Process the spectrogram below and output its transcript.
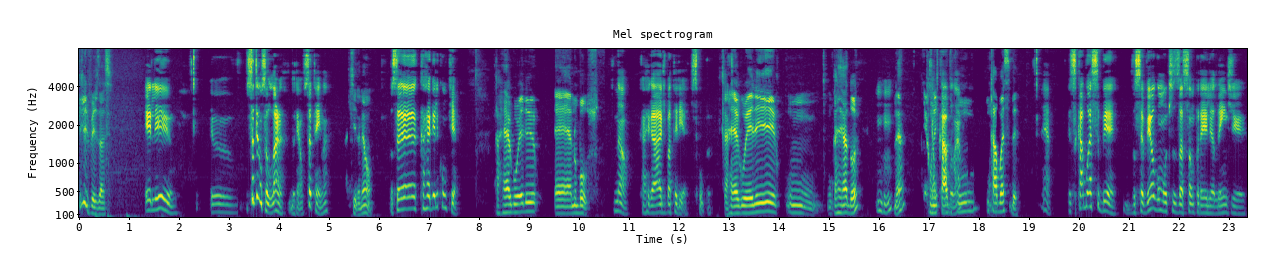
que ele fez, Dacia? Ele. eu- Você tem um celular, Daniel? Você tem, né? Aqui na minha mão. Você carrega ele com o quê? Carrego ele é, no bolso. Não, carregar de bateria, desculpa. Carrego ele com um carregador, Uhum. né? Que é um cabo, né? com um cabo USB. Esse cabo USB, você vê alguma utilização para ele além de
